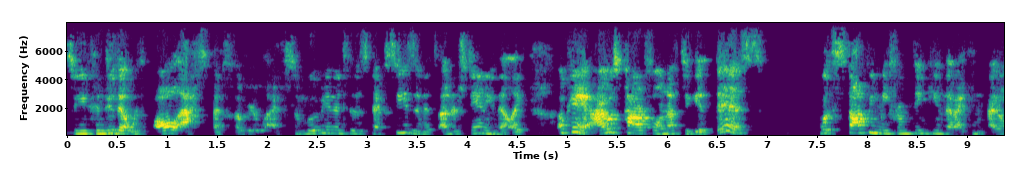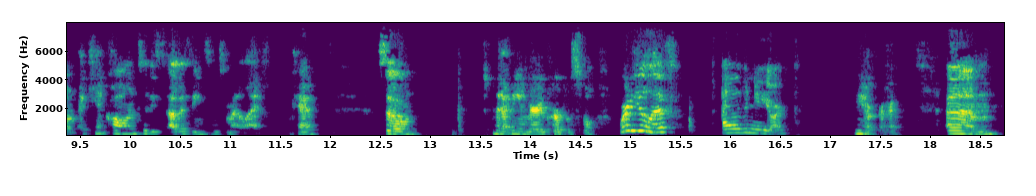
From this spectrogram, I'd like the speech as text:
So you can do that with all aspects of your life. So moving into this next season, it's understanding that like, okay, I was powerful enough to get this. What's stopping me from thinking that I can I don't I can't call into these other things into my life. Okay. So that being very purposeful. Where do you live? I live in New York. New York, okay. Um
